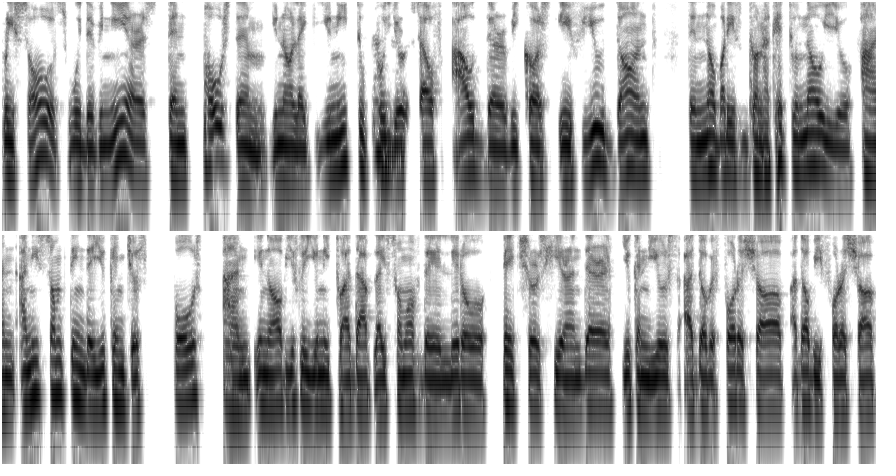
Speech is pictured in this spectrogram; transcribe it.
results with the veneers, then post them, you know, like you need to put mm-hmm. yourself out there because if you don't, then nobody's gonna get to know you. And, and it's something that you can just post And, you know, obviously you need to adapt like some of the little pictures here and there. You can use Adobe Photoshop, Adobe Photoshop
